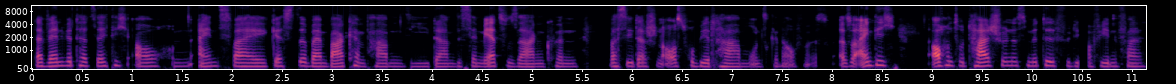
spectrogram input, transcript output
Da werden wir tatsächlich auch ähm, ein, zwei Gäste beim Barcamp haben, die da ein bisschen mehr zu sagen können, was sie da schon ausprobiert haben und es gelaufen ist. Also eigentlich auch ein total schönes Mittel für die auf jeden Fall.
